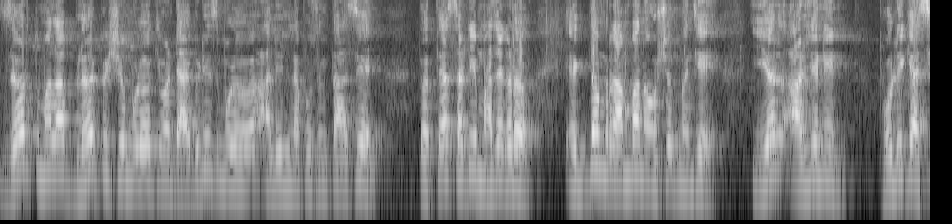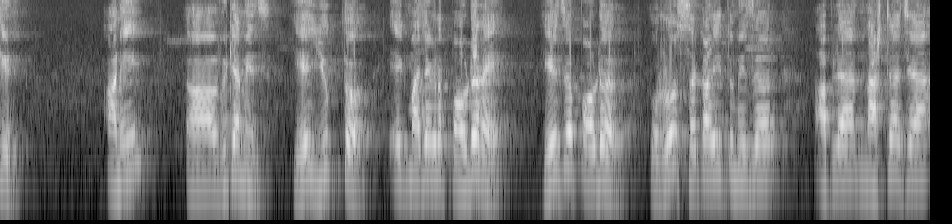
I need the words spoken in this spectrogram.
जर तुम्हाला ब्लड प्रेशरमुळं किंवा डायबिटीजमुळं आलेली नपुसंगता असेल तर त्यासाठी माझ्याकडं एकदम रामबाण औषध म्हणजे यल आर्जेनिन फोलिक ॲसिड आणि विटॅमिन्स हे युक्त एक माझ्याकडं पावडर आहे. हे जर पावडर रोज सकाळी तुम्ही जर आपल्या नाश्त्याच्या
